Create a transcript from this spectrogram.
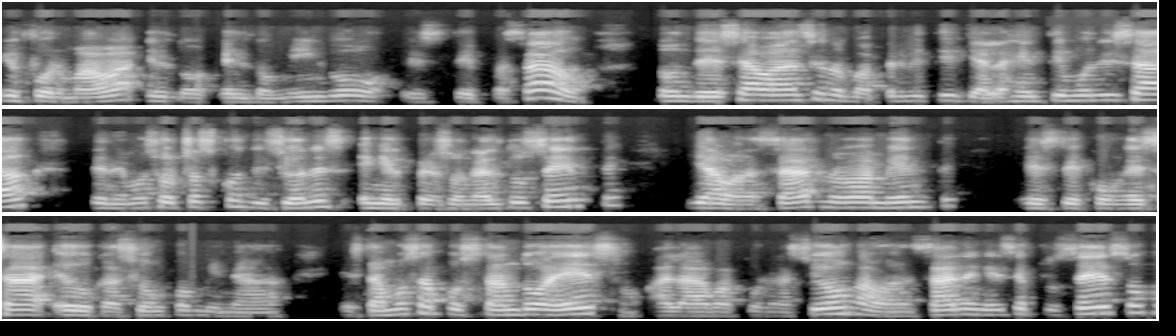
informaba el, domingo este, pasado, donde ese avance nos va a permitir ya la gente inmunizada, tenemos otras condiciones en el personal docente y avanzar nuevamente este, con esa educación combinada. Estamos apostando a eso, a la vacunación, avanzar en ese proceso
